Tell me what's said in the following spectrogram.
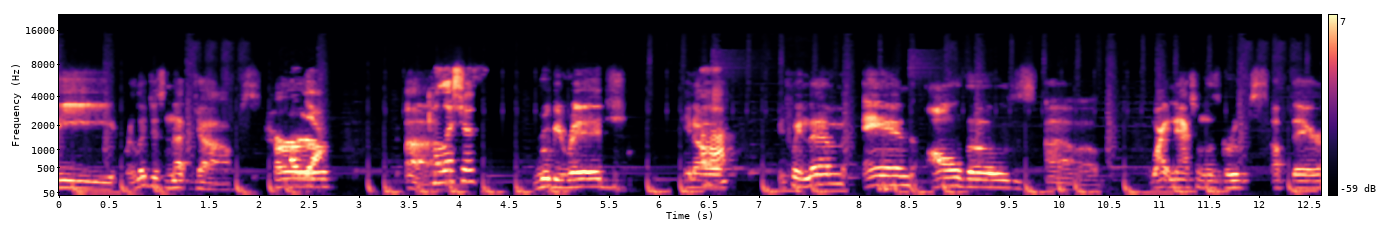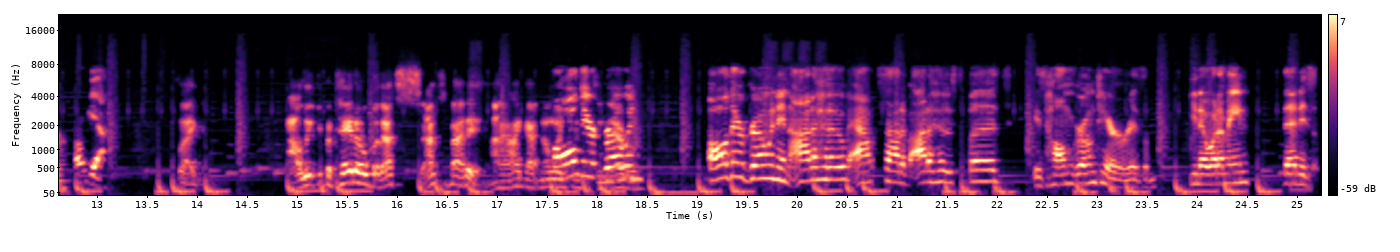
the religious nut jobs, her, oh, yeah. uh, militias, Ruby Ridge, you know, uh-huh. between them and all those uh, white nationalist groups up there. Oh yeah. Like, I'll eat your potato, but that's that's about it. I, I got no. All they're growing all they're growing in Idaho outside of Idaho spuds is homegrown terrorism. You know what I mean? That is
